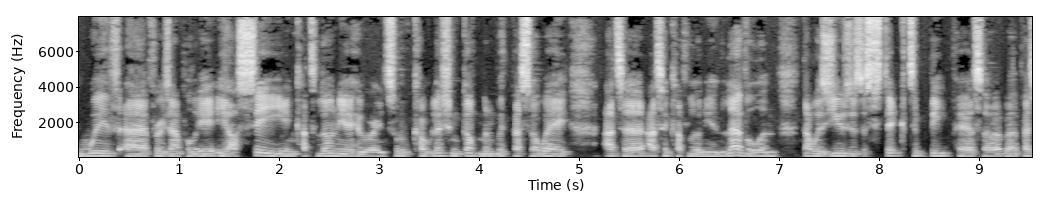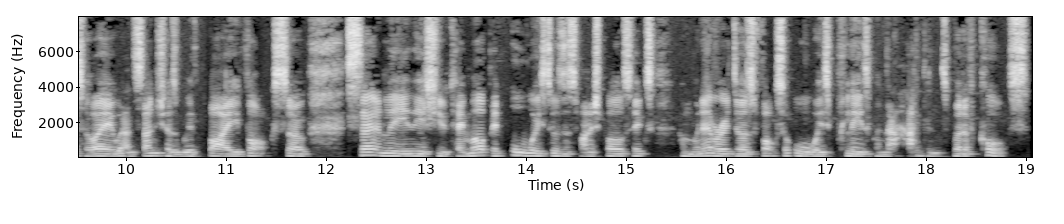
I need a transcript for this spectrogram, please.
with, uh, for example, ERC in Catalonia, who are in sort of coalition government with PSOE at a, at a Catalonian level. And that was used as a stick to beat PSOE, uh, PSOE and Sanchez with by Vox. So certainly the issue came up. It always does in Spanish politics. And whenever it does, Vox are always pleased when that happens. But of course,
